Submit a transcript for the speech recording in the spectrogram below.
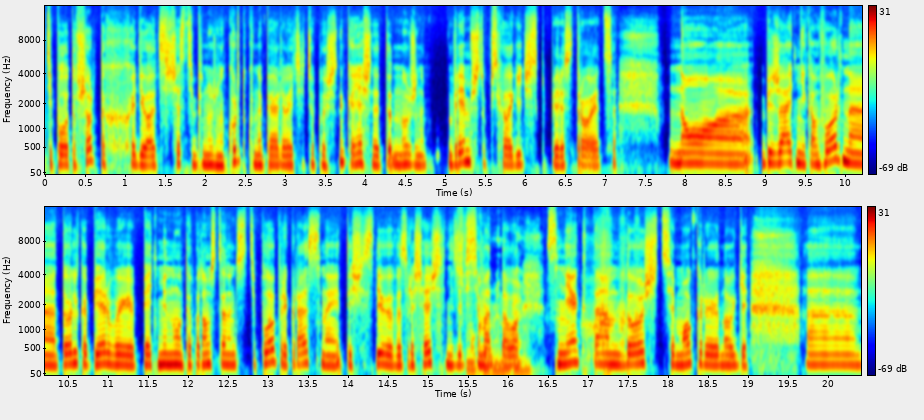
тепло, ты в шортах ходила, а сейчас тебе нужно куртку напяливать и теплые штаны. Конечно, это нужно время, чтобы психологически перестроиться. Но бежать некомфортно только первые пять минут, а потом становится тепло, прекрасно, и ты счастливый возвращаешься, независимо от того, ногами. снег там, дождь, мокрые ноги. А,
